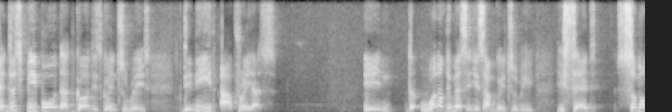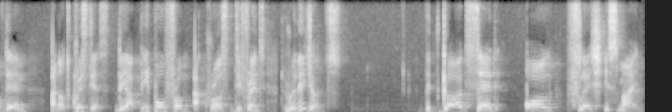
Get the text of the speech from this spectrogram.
And these people that God is going to raise, they need our prayers. In the, one of the messages I'm going to read, he said, some of them are not Christians. They are people from across different religions. But God said, all flesh is mine.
